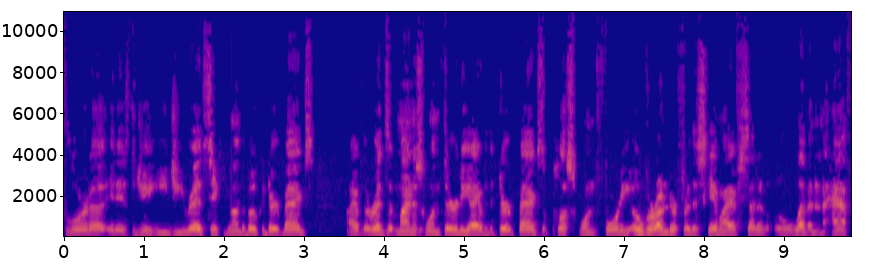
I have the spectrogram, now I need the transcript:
Florida. It is the JEG Reds taking on the Boca Dirtbags. I have the Reds at minus 130. I have the Dirtbags at plus 140. Over under for this game, I have set at 11 and a half.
